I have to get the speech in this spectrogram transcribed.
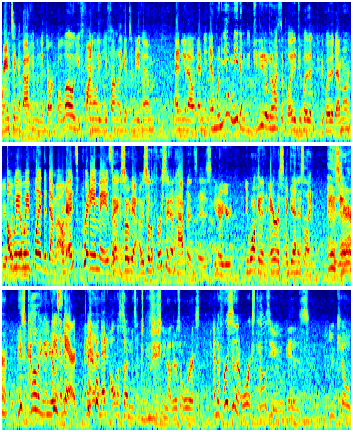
ranting about him in the dark below. You finally you finally get to meet him, and you know, and, and when you meet him, did you know to play? Did you play the Did you play the demo? Oh, play the we, demo? we played the demo. Okay. It's pretty amazing. So, so yeah, so the first thing that happens is you know you you walk in and Eris again is like he's here, he's coming, and you're He's and- scared. and, and then all of a sudden it's like you know there's Oryx, and the first thing that Oryx tells you is you killed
